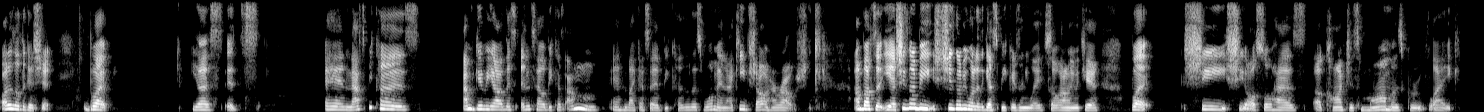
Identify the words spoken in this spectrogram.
all this other good shit. But yes, it's and that's because I'm giving y'all this intel because I'm and like I said, because of this woman, I keep shouting her out. I'm about to yeah, she's gonna be she's gonna be one of the guest speakers anyway, so I don't even care. But she she also has a conscious mamas group. Like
